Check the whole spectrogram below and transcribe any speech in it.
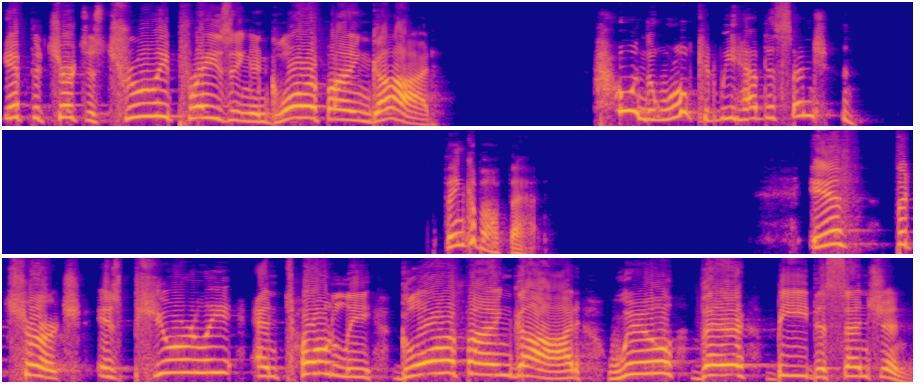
if the church is truly praising and glorifying God, how in the world could we have dissension? Think about that. If the church is purely and totally glorifying God, will there be dissension?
